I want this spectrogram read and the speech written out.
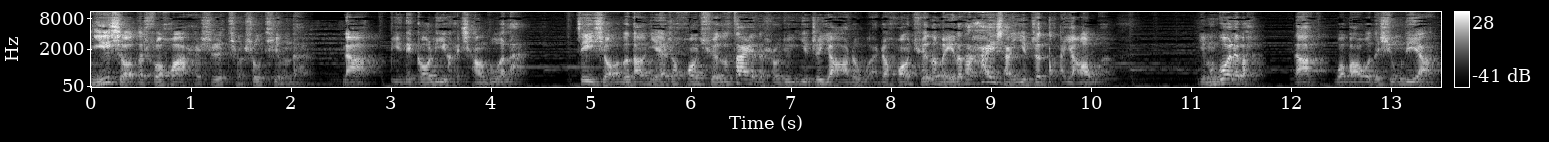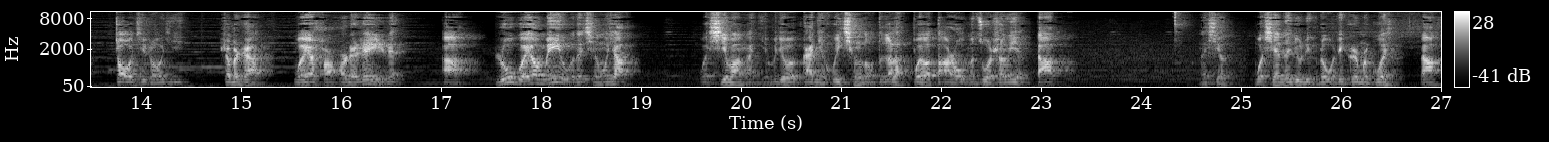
你小子说话还是挺受听的，那比那高丽可强多了。这小子当年是黄瘸子在的时候就一直压着我，这黄瘸子没了，他还想一直打压我。你们过来吧，啊，我把我的兄弟啊召集召集，是不是？我也好好的认一认啊。如果要没有的情况下，我希望啊，你们就赶紧回青岛得了，不要打扰我们做生意啊。那行，我现在就领着我这哥们过去啊，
